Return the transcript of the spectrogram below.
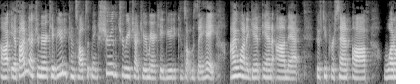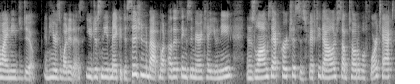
uh, if I'm not your Mary Kay Beauty consultant, make sure that you reach out to your Mary Kay Beauty consultant and say, hey, I want to get in on that 50% off. What do I need to do? And here's what it is. You just need to make a decision about what other things in Mary Kay you need. And as long as that purchase is $50 subtotal before tax,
